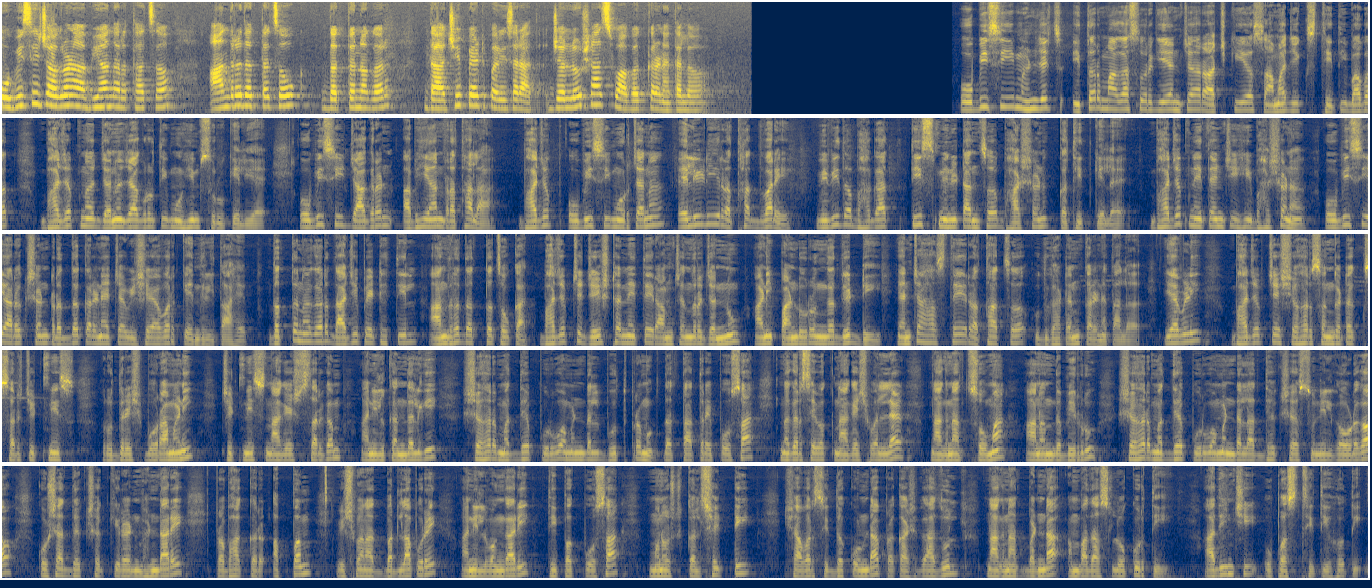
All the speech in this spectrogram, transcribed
OBC जागरण अभियान अर्थाचं आंध्र दत्त चौक दत्तनगर दाजीपेठ परिसरात जल्लोषात स्वागत करण्यात आलं. ओबीसी म्हणजेच इतर मागासवर्गीयांच्या राजकीय सामाजिक स्थितीबाबत भाजपनं जनजागृती मोहीम सुरू केली आहे. ओबीसी जागरण अभियान रथाला भाजप ओबीसी मोर्चानं एलईडी रथाद्वारे विविध भागात तीस मिनिटांचं भाषण कथित केलं आहे भाजप नेत्यांची ही भाषणं ओबीसी आरक्षण रद्द करण्याच्या विषयावर केंद्रित आहेत. दत्तनगर दाजीपेठेतील आंध्रदत्त चौकात भाजपचे ज्येष्ठ नेते रामचंद्र जन्नू आणि पांडुरंग दिड्डी यांच्या हस्ते रथाचं उद्घाटन करण्यात आलं. यावेळी भाजपचे शहर संघटक सरचिटणीस रुद्रेश बोरामणी चिटणीस नागेश सरगम अनिल कंदलगी शहर मध्य पूर्व मंडल बूथ प्रमुख दत्तात्रय पोसा नगरसेवक नागेश वल्याळ नागनाथ सोमा आनंद बिर्रू शहर मध्य पूर्व मंडलाध्यक्ष सुनील गौडगाव कोषाध्यक्ष किरण भंडारे प्रभाकर अप्पम विश्वनाथ बदलापुरे अनिल वंगारी दीपक पोसा मनोज कलशेट्टी शावर सिद्ध कोंडा प्रकाश गाजूल नागनाथ बंडा अंबादास लोकुर्ती आदींची उपस्थिती होती.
